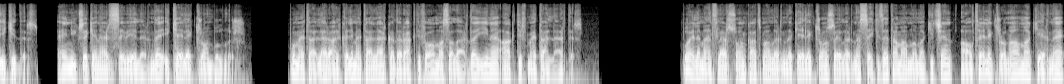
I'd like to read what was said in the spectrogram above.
2'dir. En yüksek enerji seviyelerinde 2 elektron bulunur. Bu metaller, alkali metaller kadar aktif olmasalar da yine aktif metallerdir. Bu elementler son katmanlarındaki elektron sayılarını 8'e tamamlamak için 6 elektron almak yerine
